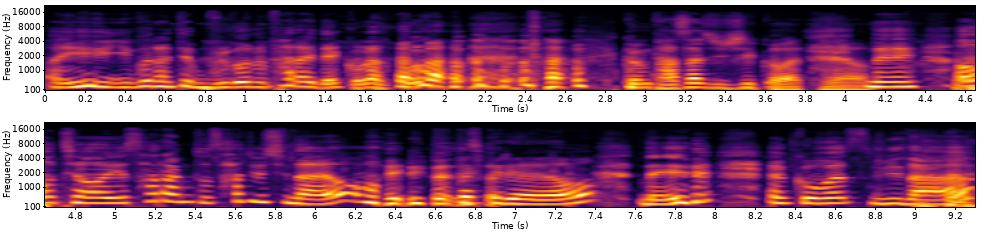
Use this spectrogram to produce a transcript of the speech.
아, 이분한테 물건을 팔아야 될 것 같고. 그럼 다 사주실 것 같아요. 네. 어, 저의 사랑도 사주시나요? 부탁드려요. 네. 고맙습니다.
